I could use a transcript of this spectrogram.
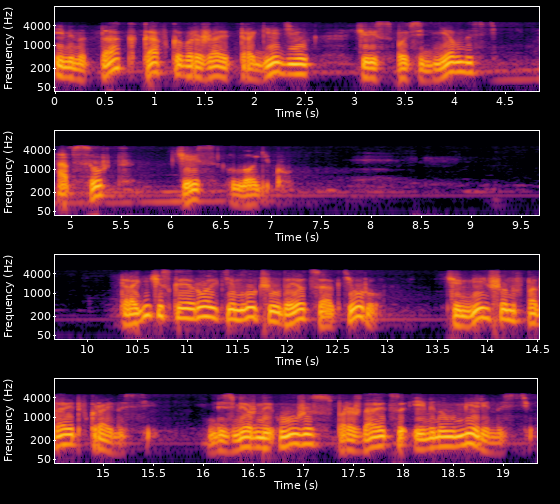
Именно так Кавка выражает трагедию через повседневность, абсурд через логику. Трагическая роль тем лучше удается актеру, чем меньше он впадает в крайности. Безмерный ужас порождается именно умеренностью.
